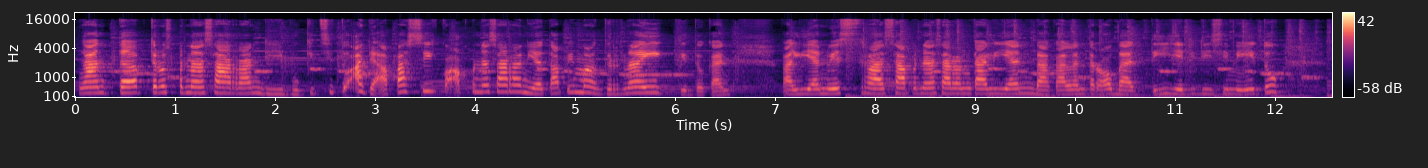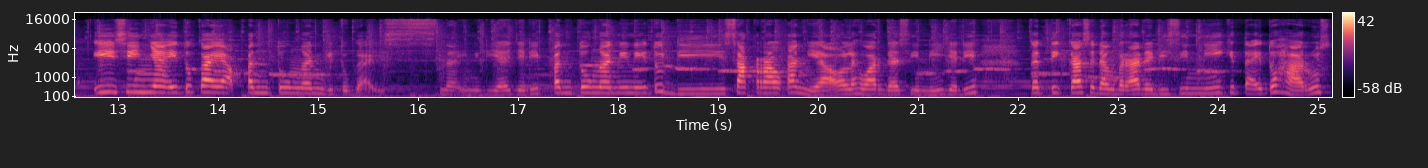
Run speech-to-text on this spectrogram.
ngantep terus penasaran di bukit situ ada apa sih? Kok aku penasaran? Ya tapi mager naik gitu kan. Kalian wis rasa penasaran kalian bakalan terobati. Jadi di sini itu isinya itu kayak pentungan gitu guys. Nah ini dia. Jadi pentungan ini itu disakralkan ya oleh warga sini. Jadi ketika sedang berada di sini kita itu harus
